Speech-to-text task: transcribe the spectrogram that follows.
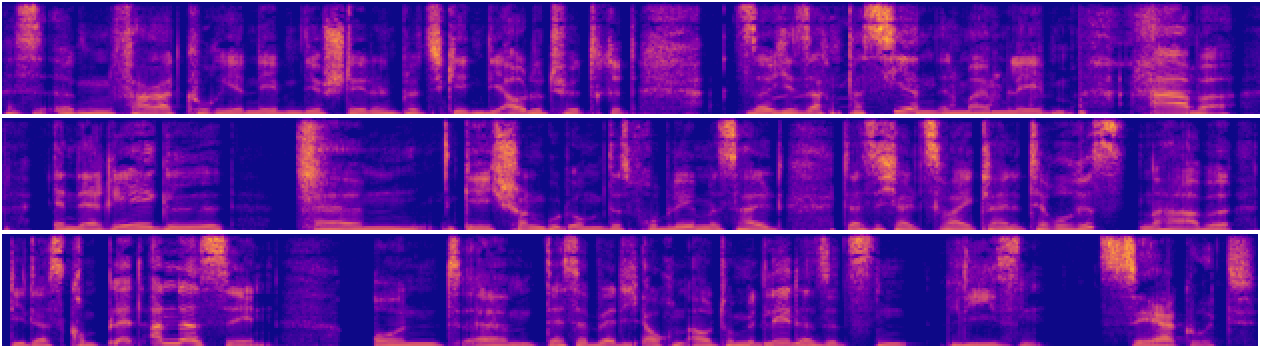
Dass irgendein Fahrradkurier neben dir steht und plötzlich gegen die Autotür tritt. Solche Sachen passieren in meinem Leben. Aber in der Regel ähm, gehe ich schon gut um. Das Problem ist halt, dass ich halt zwei kleine Terroristen habe, die das komplett anders sehen. Und ähm, deshalb werde ich auch ein Auto mit Ledersitzen leasen. Sehr gut.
